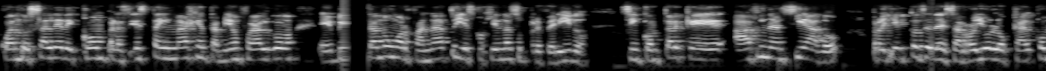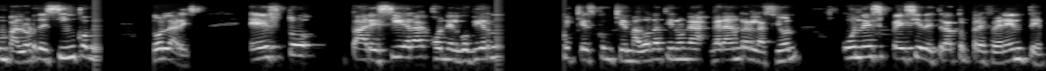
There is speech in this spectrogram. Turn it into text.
cuando sale de compras. Esta imagen también fue algo eh, visitando un orfanato y escogiendo a su preferido, sin contar que ha financiado proyectos de desarrollo local con valor de 5 millones de dólares. Esto pareciera con el gobierno, que es con quien Madonna tiene una gran relación, una especie de trato preferente.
